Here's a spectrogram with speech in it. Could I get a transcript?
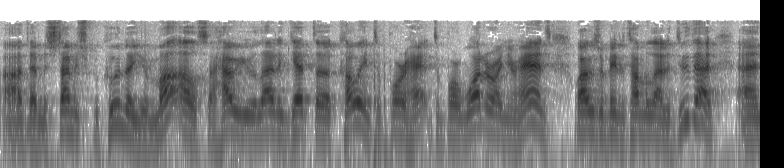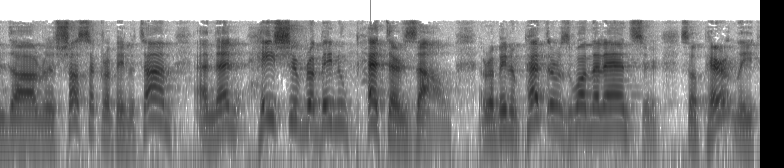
uh, that Mishtamish Bekuna, your Ma'al, so how are you allowed to get the Kohen to pour ha- to pour water on your hands? Why was Rabbeinu Tam allowed to do that? And uh, Rishasak Rabbeinu Tam, and then Heshiv Rabbeinu Peter Zal. And Rabbeinu Peter was the one that answered. So apparently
